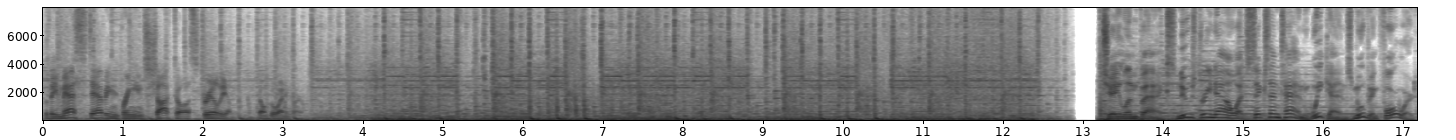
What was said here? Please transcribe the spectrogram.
with a mass stabbing bringing shock to Australia. Don't go anywhere. Jalen Banks, News 3 Now at 6 and 10, weekends moving forward.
